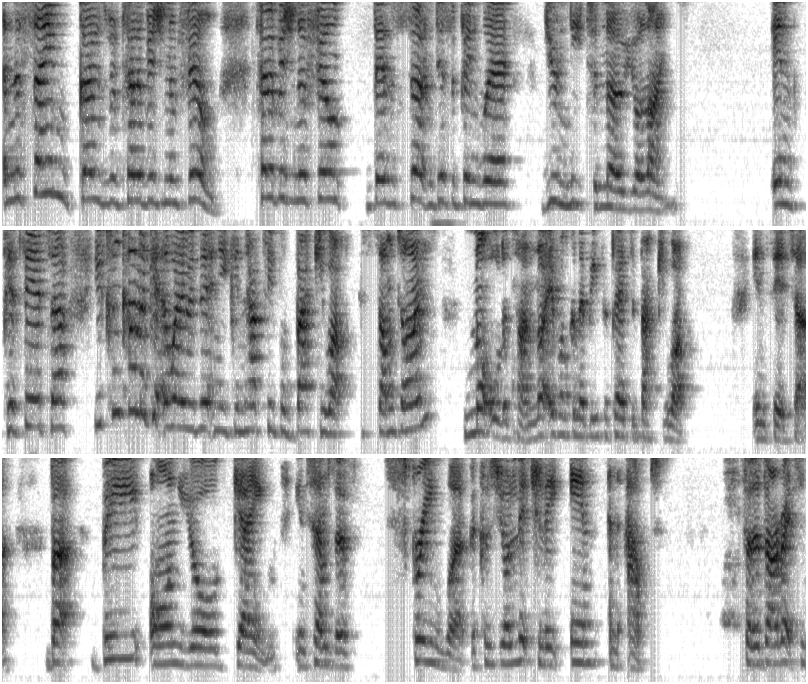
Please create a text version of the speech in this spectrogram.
and the same goes with television and film. Television and film there's a certain discipline where you need to know your lines. In theatre, you can kind of get away with it and you can have people back you up sometimes, not all the time. Not everyone's going to be prepared to back you up in theatre, but be on your game in terms of screen work because you're literally in and out. So the director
